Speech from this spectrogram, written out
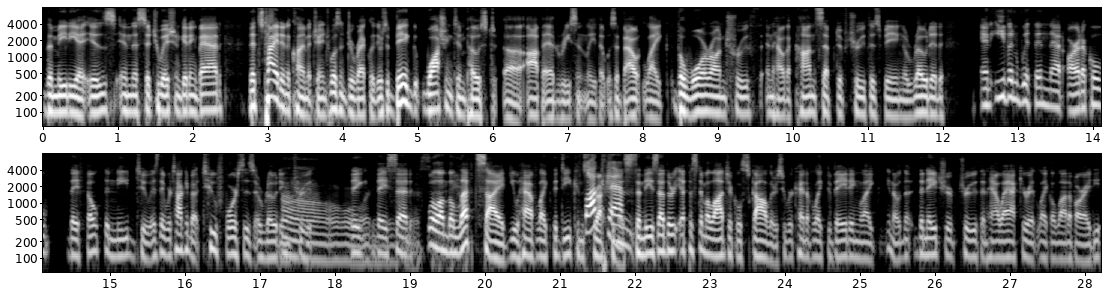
the media is in this situation getting bad. That's tied into climate change. wasn't directly. There's a big Washington Post uh, op-ed recently that was about like the war on truth and how the concept of truth is being eroded. And even within that article, they felt the need to, as they were talking about two forces eroding truth Oh, they they said, well, on the left side you have like the deconstructionists and these other epistemological scholars who were kind of like debating like you know the, the nature of truth and how accurate like a lot of our idea.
